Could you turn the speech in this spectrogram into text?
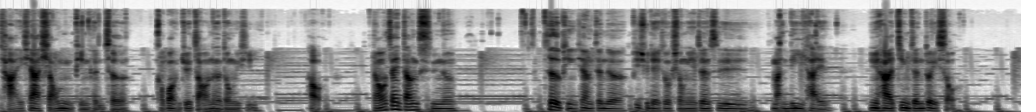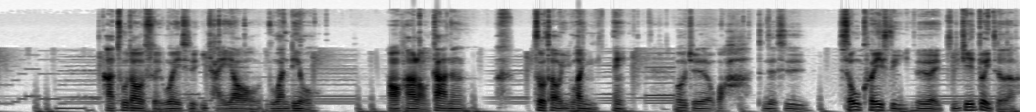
查一下小米平衡车，搞不好你就找到那个东西。好，然后在当时呢。这个品相真的必须得说，熊爷真是蛮厉害的，因为他的竞争对手，他做到水位是一台要一万六，然后他老大呢 做到一万以内，我觉得哇，真的是 so crazy，对不对？直接对折啊！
